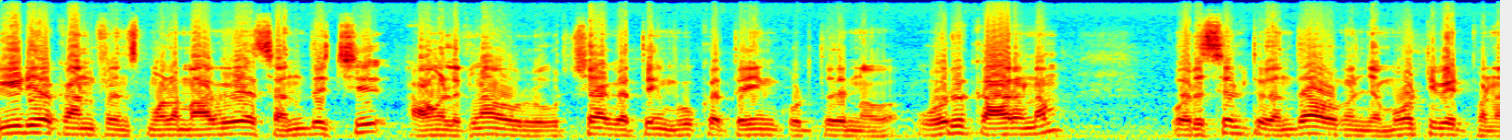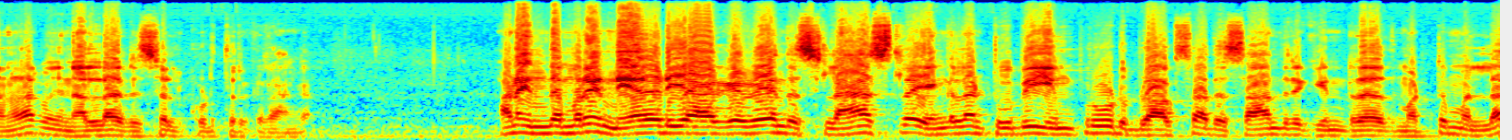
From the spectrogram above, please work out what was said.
வீடியோ கான்ஃபரன்ஸ் மூலமாகவே சந்தித்து அவங்களுக்கெல்லாம் ஒரு உற்சாகத்தையும் ஊக்கத்தையும் கொடுத்ததுன்னு ஒரு காரணம் ஒரு ரிசல்ட் வந்து அவங்க கொஞ்சம் மோட்டிவேட் பண்ணனால கொஞ்சம் நல்ல ரிசல்ட் கொடுத்துருக்குறாங்க. ஆனால் இந்த முறை நேரடியாகவே அந்த ஸ்லாஷில் எங்கெல்லாம் டு பி இம்ப்ரூவ்டு பிளாக்ஸ் அதை சார்ந்திருக்கின்றது மட்டுமல்ல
